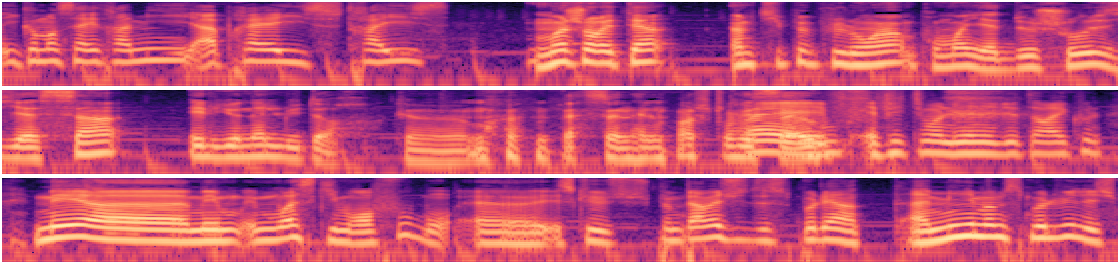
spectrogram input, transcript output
ils commencent à être amis après ils se trahissent. Moi j'aurais été un, petit peu plus loin. Pour moi il y a deux choses. Il y a ça et Lionel Luthor que moi personnellement je trouvais ça ouf. Effectivement, Lionel Luthor est cool. Mais, euh, mais moi, ce qui me rend fou, bon, euh, est-ce que je peux me permettre juste de spoiler un, un minimum Smallville et je,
